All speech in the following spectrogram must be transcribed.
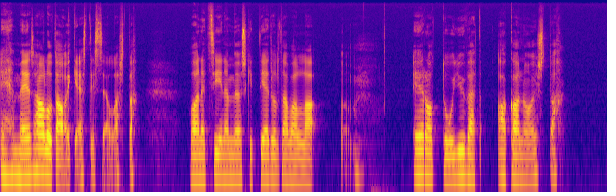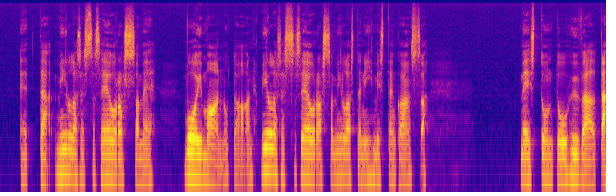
eihän me edes haluta oikeasti sellaista, vaan että siinä myöskin tietyllä tavalla ähm, erottuu jyvät akanoista, että millaisessa seurassa me voimaannutaan, millaisessa seurassa, millaisten ihmisten kanssa meistä tuntuu hyvältä,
